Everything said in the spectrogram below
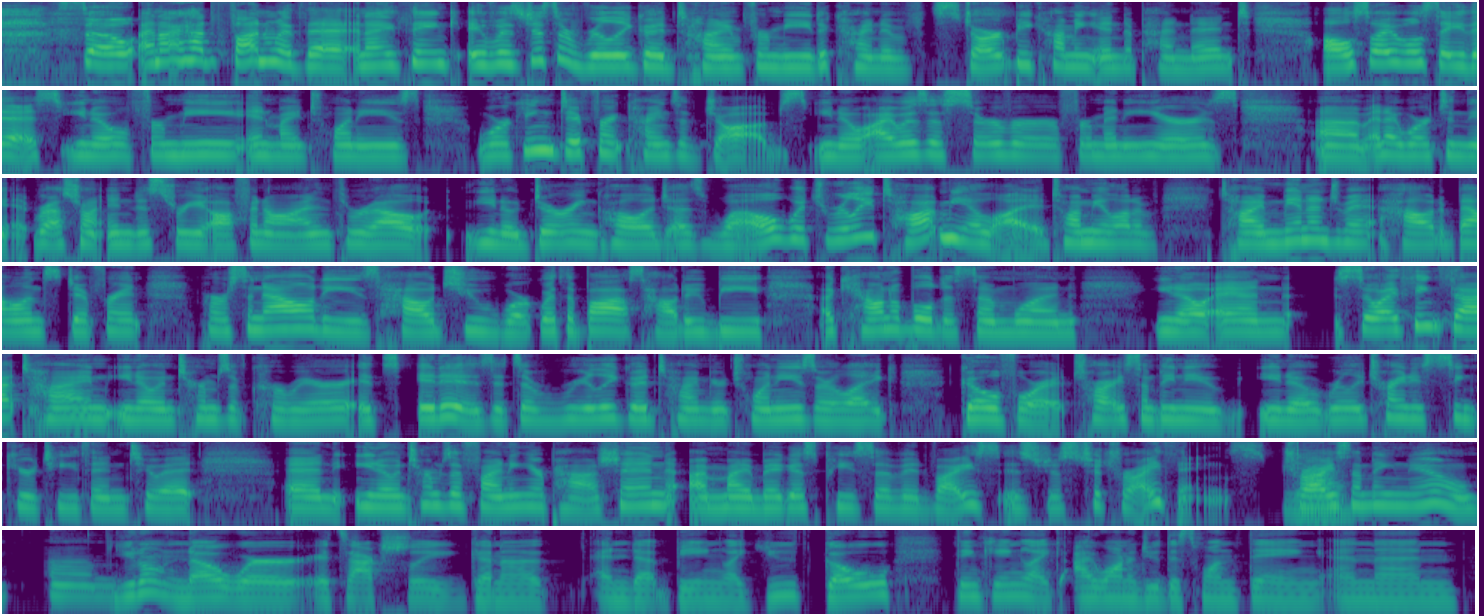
So, and I had fun with it. And I think it was just a really good time for me to kind of start becoming independent. Also, I will say this, you know, for me in my 20s, working different kinds of jobs. You know, I was a server for many years um, and I worked in the restaurant industry off and on throughout, you know, during college as well, which really taught me a lot. It taught me a lot of time management, how to balance different personalities, how to work with a boss, how to be accountable to someone, you know, and so I think that time, you know, in terms of career, it's it is. It's a really good time. Your 20s are like go for it. Try something new, you know, really trying to sink your teeth into it. And, you know, in terms of finding your passion, um, my biggest piece of advice is just to try things. Try Yeah. something new. Um you don't know where it's actually gonna end up being like you go thinking like i want to do this one thing and then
